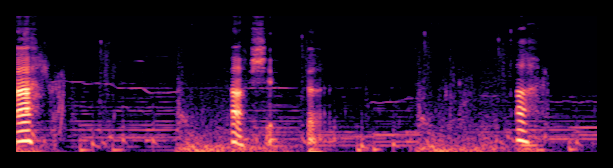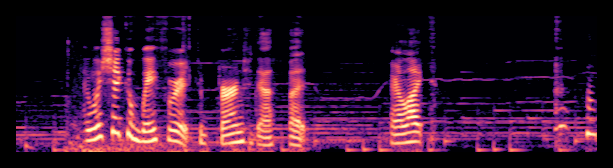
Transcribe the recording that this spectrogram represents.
Ah. Ah, shit. Uh. Ah. I wish I could wait for it to burn to death, but they're like... Info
